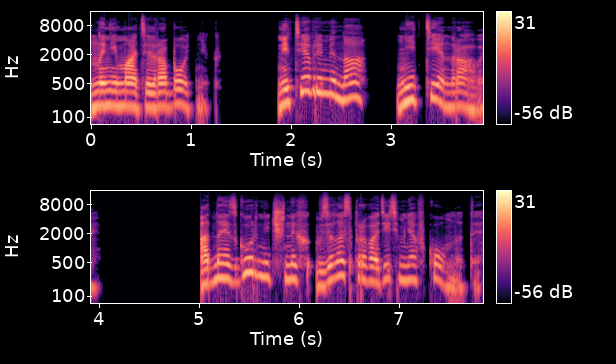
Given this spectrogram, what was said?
наниматель-работник. Не те времена, не те нравы. Одна из горничных взялась проводить меня в комнаты.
